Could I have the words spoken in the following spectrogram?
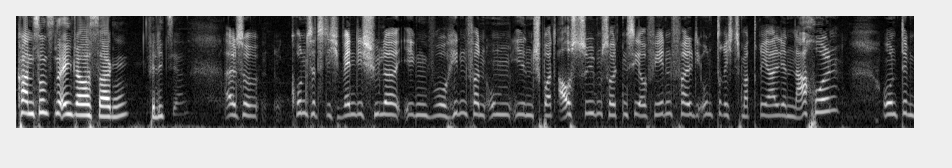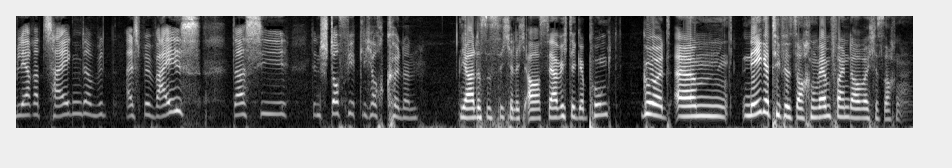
Kann sonst nur irgendwer was sagen? Felicia? Also grundsätzlich, wenn die Schüler irgendwo hinfahren, um ihren Sport auszuüben, sollten sie auf jeden Fall die Unterrichtsmaterialien nachholen und dem Lehrer zeigen, damit als Beweis, dass sie den Stoff wirklich auch können. Ja, das ist sicherlich auch ein sehr wichtiger Punkt. Gut, ähm, negative Sachen, wem fallen da welche Sachen ein?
